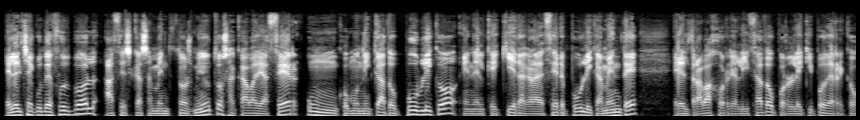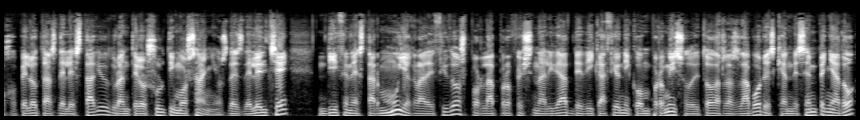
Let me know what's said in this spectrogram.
El Elche Club de Fútbol hace escasamente unos minutos acaba de hacer un comunicado público en el que quiere agradecer públicamente el trabajo realizado por el equipo de recogepelotas del estadio durante los últimos años. Desde el Elche dicen estar muy agradecidos por la profesionalidad, dedicación y compromiso de todas las labores que han desempeñado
